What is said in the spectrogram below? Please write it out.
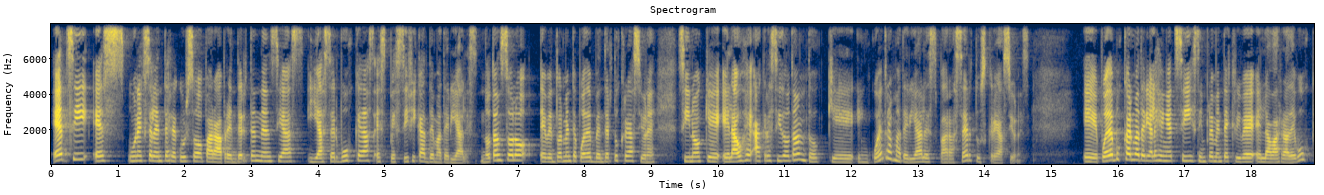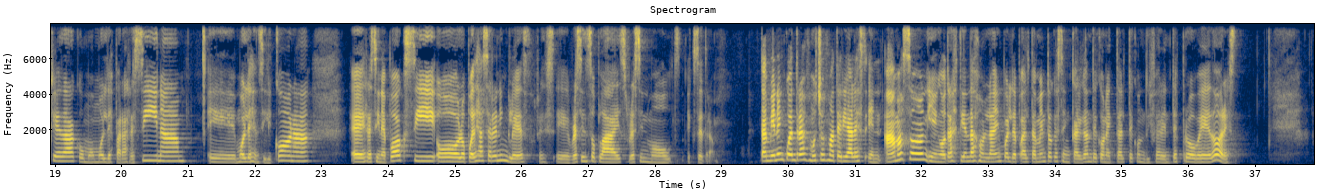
Etsy es un excelente recurso para aprender tendencias y hacer búsquedas específicas de materiales. No tan solo eventualmente puedes vender tus creaciones, sino que el auge ha crecido tanto que encuentras materiales para hacer tus creaciones. Eh, puedes buscar materiales en Etsy, simplemente escribe en la barra de búsqueda como moldes para resina, eh, moldes en silicona, eh, resina epoxy o lo puedes hacer en inglés, resin supplies, resin molds, etc. También encuentras muchos materiales en Amazon y en otras tiendas online por departamento que se encargan de conectarte con diferentes proveedores.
